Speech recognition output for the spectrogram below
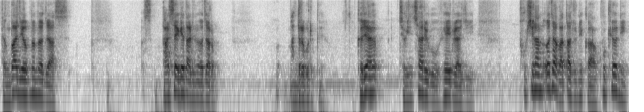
등받이 없는 의자, 발세개 달린 의자로 만들어버릴 거예요. 그래야 정신 차리고 회의를 하지. 푹신한 의자 갖다 주니까 국회의원이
